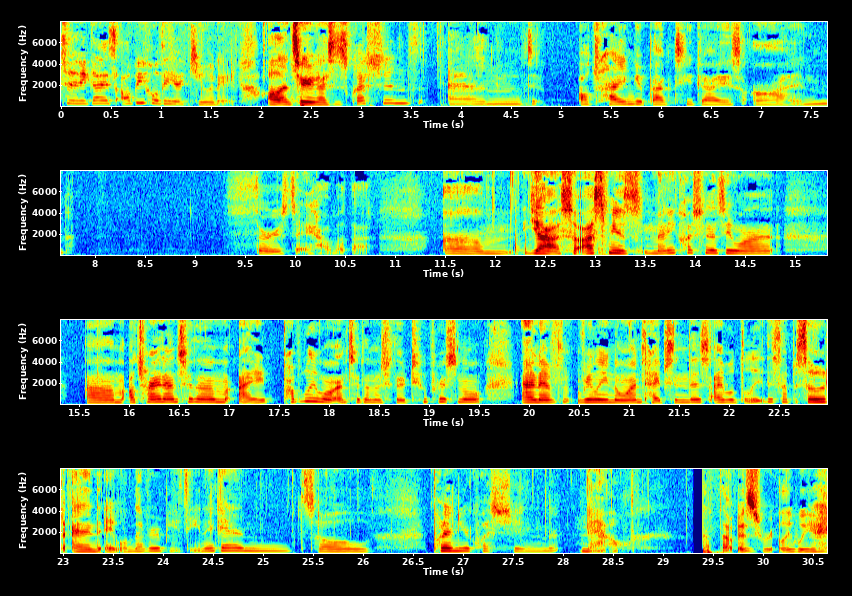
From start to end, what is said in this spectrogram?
today guys I'll be holding a Q&A. I'll answer your guys' questions and I'll try and get back to you guys on Thursday. How about that? Um yeah, so ask me as many questions as you want. Um, I'll try and answer them. I probably won't answer them if they're too personal. And if really no one types in this, I will delete this episode and it will never be seen again. So put in your question now. That was really weird.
